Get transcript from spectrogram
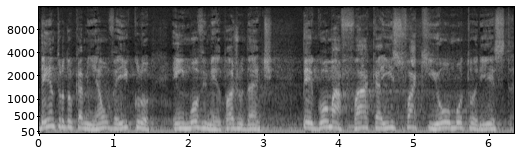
dentro do caminhão, veículo em movimento. O ajudante pegou uma faca e esfaqueou o motorista.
